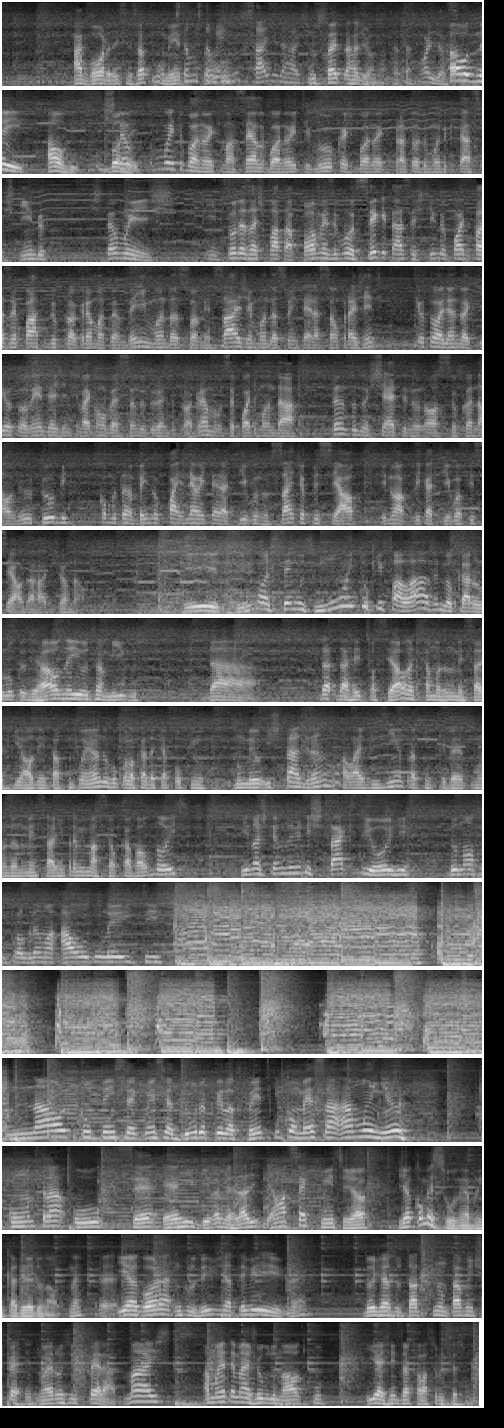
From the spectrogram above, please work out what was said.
agora, nesse exato momento. Estamos também no site da Rádio No site da Rádio Exatamente. Olha Aldney Alves. Boa noite. Muito boa noite, Marcelo. Boa noite, Lucas. Boa noite para todo mundo que está assistindo. Estamos em todas as plataformas e você que está assistindo pode fazer parte do programa também. Manda sua mensagem, manda sua interação para a gente. Eu estou olhando aqui, eu estou lendo e a gente vai conversando durante o programa. Você pode mandar tanto no chat no nosso canal no YouTube, como também no painel interativo no site oficial e no aplicativo oficial da Rádio Jornal. Isso, e nós temos muito o que falar, meu caro Lucas e Raul, e os amigos da da, da, rede social, né, que tá mandando mensagem que a Alden tá acompanhando. Eu vou colocar daqui a pouquinho no meu Instagram, a livezinha, para quem estiver mandando mensagem para mim, Marcel Caval 2. E nós temos os destaques de hoje do nosso programa Aldo Leite. Náutico tem sequência dura pela frente que começa amanhã contra o CRB. Na verdade, é uma sequência já já começou, né, a brincadeira do Náutico, né? É. E agora, inclusive, já teve, né, dois resultados que não estavam não eram esperados. Mas amanhã tem mais jogo do Náutico e a gente vai falar sobre esse assunto.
